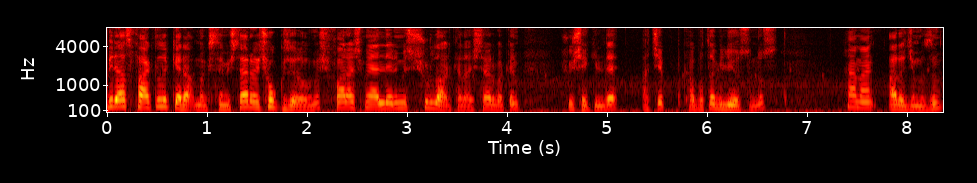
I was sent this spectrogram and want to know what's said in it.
biraz farklılık yaratmak istemişler ve çok güzel olmuş. Far açma yerlerimiz şurada arkadaşlar. Bakın şu şekilde açıp kapatabiliyorsunuz. Hemen aracımızın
